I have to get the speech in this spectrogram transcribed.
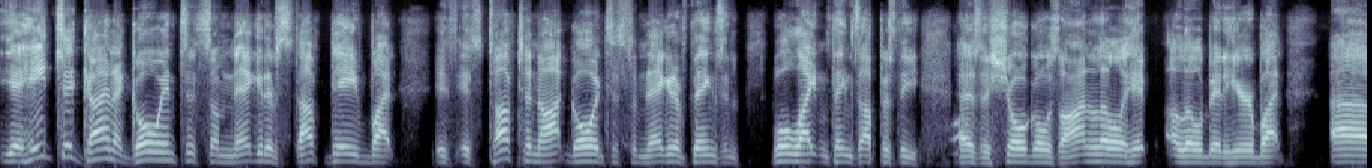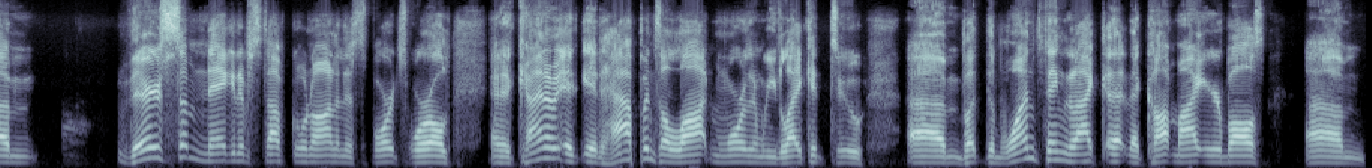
Uh, you hate to kind of go into some negative stuff, Dave, but it's it's tough to not go into some negative things, and we'll lighten things up as the as the show goes on a little hit a little bit here, but. Um, there's some negative stuff going on in the sports world and it kind of it, it happens a lot more than we like it to um, but the one thing that i that caught my earballs um,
